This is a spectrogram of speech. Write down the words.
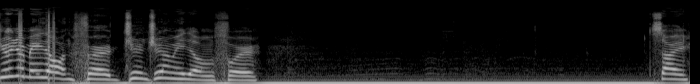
Junior made for Junior, Junior made for. Sorry.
